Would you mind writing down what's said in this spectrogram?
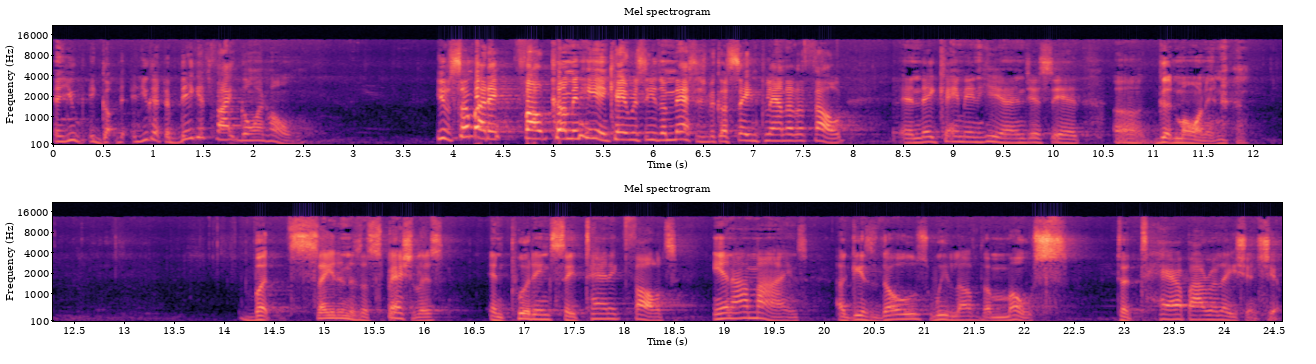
and you and you got the biggest fight going home. You know, somebody thought coming here and can't receive the message because Satan planted a thought and they came in here and just said, uh, Good morning. but Satan is a specialist in putting satanic thoughts in our minds against those we love the most to tear up our relationship.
